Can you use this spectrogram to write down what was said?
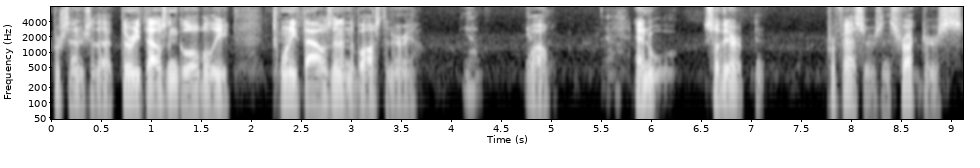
percentage of that? 30,000 globally, 20,000 in the Boston area. Yeah. yeah. Wow. Yeah. And so they're professors, instructors,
